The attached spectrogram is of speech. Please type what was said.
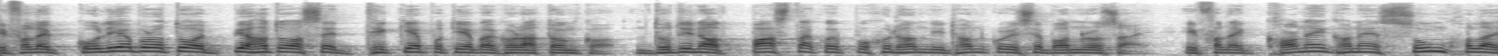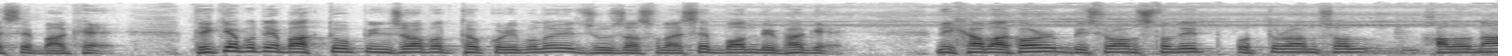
ইফালে কলিয়াবৰতো অব্যাহত আছে ঢেকীয়াপতীয়া বাঘৰ আতংক। দুদিনত পাঁচটাকৈ পশুধন নিধন কৰিছে বনৰজাই ইফালে ঘনে ঘনে চুং সলাইছে বাঘে। ঢেকীয়াপতীয়া বাঘটো পিঞ্জৰাবদ্ধ কৰিবলৈ যোজা চলাইছে বন বিভাগে। নিশা বাঘৰ বিচৰণস্থলীত উত্তৰাঞ্চল শালনা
